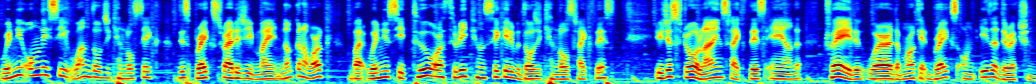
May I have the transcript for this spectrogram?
When you only see one doji candlestick, this break strategy might not gonna work, but when you see two or three consecutive doji candles like this, you just draw lines like this and trade where the market breaks on either direction.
